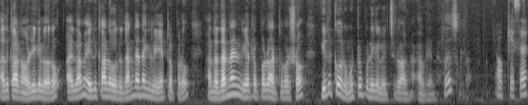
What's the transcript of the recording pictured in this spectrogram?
அதுக்கான வழிகள் வரும். அது இல்லாமல் இதுக்கான ஒரு தண்டனைகள் ஏற்றப்படும். அந்த தண்டனைகள் ஏற்றப்படும் அடுத்த வருஷம். இதுக்கு ஒரு முற்றுப்புள்ளிகள் வச்சுருவாங்க அப்படின்றத சொல்கிறாங்க ஓகே சார்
